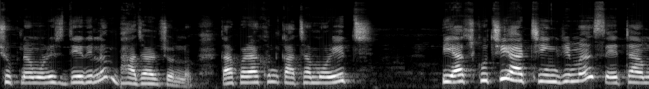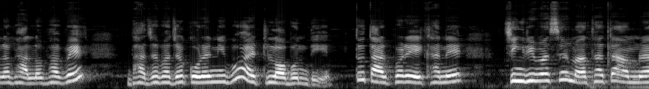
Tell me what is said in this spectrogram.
শুকনা মরিচ দিয়ে দিলাম ভাজার জন্য। তারপরে এখন কাঁচা মরিচ পেঁয়াজ কুচি আর চিংড়ি মাছ, এটা আমরা ভালোভাবে ভাজা ভাজা করে নিব একটু লবণ দিয়ে। তো তারপরে এখানে চিংড়ি মাছের মাথাটা আমরা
